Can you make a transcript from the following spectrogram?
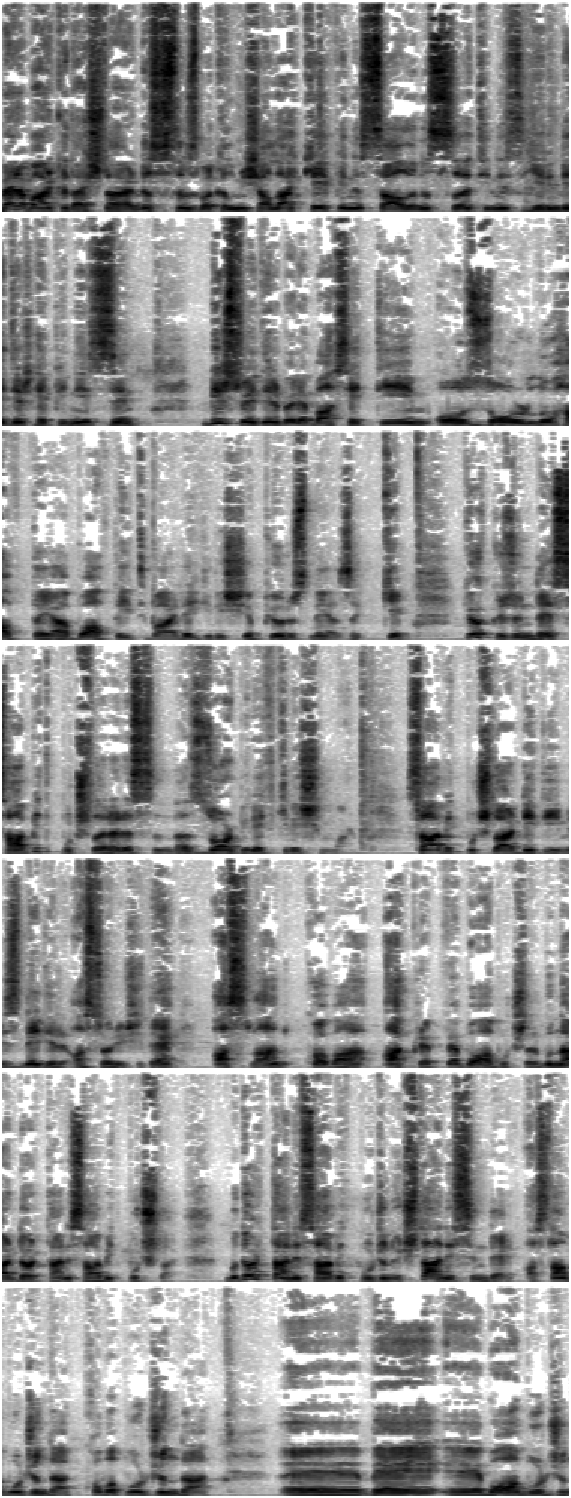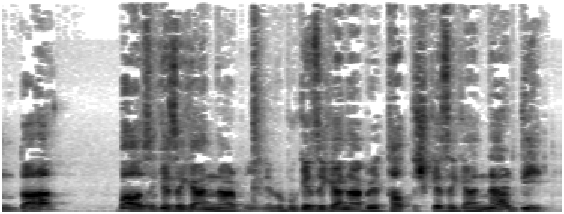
Merhaba arkadaşlar, nasılsınız bakalım inşallah keyfiniz, sağlığınız, sıhhatiniz yerindedir hepinizin. Bir süredir böyle bahsettiğim o zorlu haftaya bu hafta itibariyle giriş yapıyoruz ne yazık ki. Gökyüzünde sabit burçlar arasında zor bir etkileşim var. Sabit burçlar dediğimiz nedir astrolojide? Aslan, Kova, Akrep ve Boğa burçları. Bunlar dört tane sabit burçlar. Bu dört tane sabit burcun üç tanesinde Aslan burcunda, Kova burcunda e, ve e, Boğa burcunda bazı gezegenler bulunuyor. Ve bu gezegenler böyle tatlış gezegenler değil.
